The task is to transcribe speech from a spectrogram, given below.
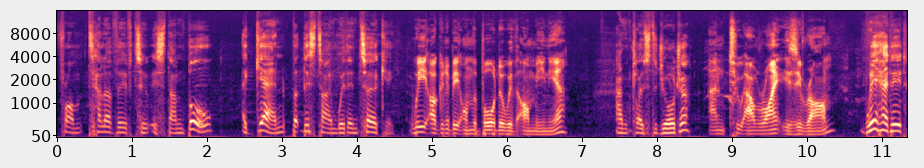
from Tel Aviv to Istanbul again, but this time within Turkey We are going to be on the border with Armenia, and close to Georgia. And to our right is Iran, We're headed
